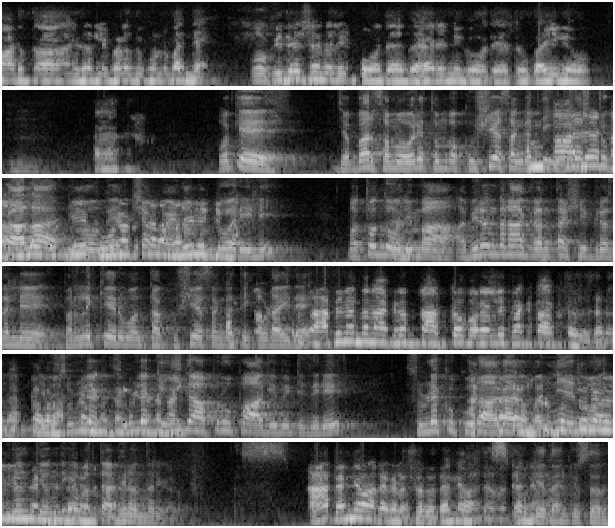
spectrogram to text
ಮಾಡುತ್ತಾ ಇದರಲ್ಲಿ ಬೆಳೆದುಕೊಂಡು ಬಂದೆ. ವಿದೇಶಗಳಿಗೆ ಹೋದೆ ಬೆಹರಿನಿಗೆ ಹೋದೆ ದುಬೈಗೆ ಓಕೆ ಜಬ್ಬಾರ್ ಸಮ ಅವರೇ ತುಂಬಾ ಖುಷಿಯ ಸಂಗತಿ. ಇನ್ನಷ್ಟು ಕಾಲ ಮುಂದುವರಿಯಲಿ ಮತ್ತೊಂದು ನಿಮ್ಮ ಅಭಿನಂದನಾ ಗ್ರಂಥ ಶೀಘ್ರದಲ್ಲೇ ಬರಲಿಕ್ಕೆ ಇರುವಂತ ಖುಷಿಯ ಸಂಗತಿ ಕೂಡ ಇದೆ. ಅಭಿನಂದನಾ ಗ್ರಂಥ ಅಕ್ಟೋಬರ್ ಅಲ್ಲಿ ಪ್ರಕಟ ಆಗ್ತದೆ ಸರ್ ಸುಳ್ಯಕ್ಕೆ ಪ್ರಕಟ ಈಗ ಅಪರೂಪ ಆಗಿಬಿಟ್ಟಿದ್ದೀರಿ. ಸುಳ್ಯಕ್ಕೂ ಕೂಡ ಆಗಾಗ ಬನ್ನಿ ಎನ್ನುವ ವಿನಂತಿಯೊಂದಿಗೆ ಮತ್ತೆ ಅಭಿನಂದನೆಗಳು. ಹಾ ಧನ್ಯವಾದಗಳು ಸರ್ ಧನ್ಯವಾದಗಳು ಓಕೆ ಥ್ಯಾಂಕ್ ಯು ಸರ್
